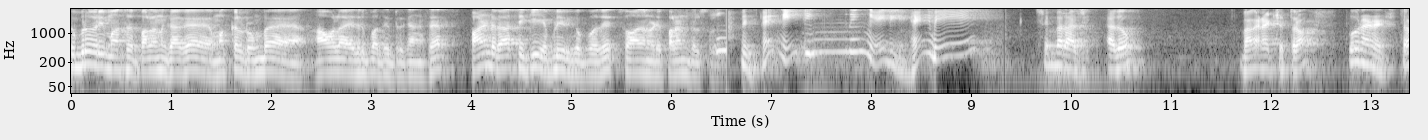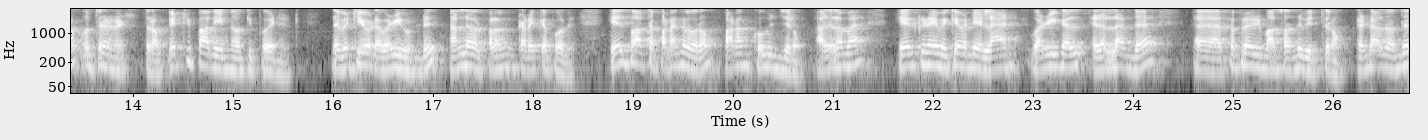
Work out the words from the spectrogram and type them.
பிப்ரவரி மாத பலனுக்காக மக்கள் ரொம்ப ஆவலாக எதிர்பார்த்துட்டு இருக்காங்க சார் பன்னெண்டு ராசிக்கு எப்படி இருக்க போகுது ஸோ அதனுடைய பலன்கள் சொல்லுங்கள் சிம்மராசி அதுவும் மக நட்சத்திரம் பூர நட்சத்திரம் உத்திர நட்சத்திரம் வெற்றி பாதையை நோக்கி போயின்னு இருக்கு இந்த வெற்றியோட வழி உண்டு. நல்ல ஒரு பலன் கிடைக்க போகுது. எதிர்பார்த்த பணங்கள் வரும். பணம் குவிஞ்சிரும். அது இல்லாமல் ஏற்கனவே விற்க வேண்டிய லேண்ட் வழிகள் இதெல்லாம் இந்த பிப்ரவரி மாதம் வந்து வித்துரும். ரெண்டாவது வந்து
